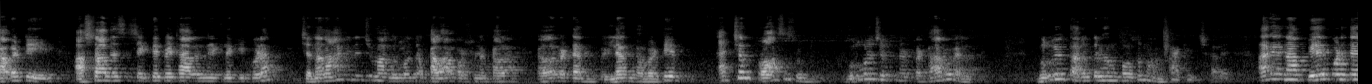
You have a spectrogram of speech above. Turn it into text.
కాబట్టి అష్టాదశ శక్తి పీఠాలన్నింటికి కూడా చిన్ననాటి నుంచి మా గురువులతో కళాపక్షణ కళ కలబెట్టడానికి వెళ్ళాం కాబట్టి యాక్చువల్ ప్రాసెస్ ఉంది. గురువులు చెప్పిన ప్రకారం వెళ్ళాలి. గురువు యొక్క అనుగ్రహం కోసం మనం పాటించాలి. అరే నా పేరు కొడితే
